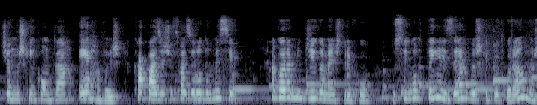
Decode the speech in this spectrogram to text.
tínhamos que encontrar ervas capazes de fazê-lo adormecer. Agora me diga, mestre Hu, o senhor tem as ervas que procuramos?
